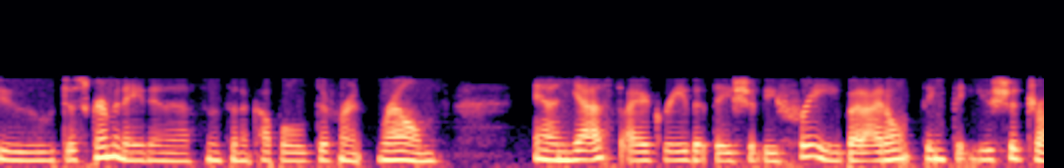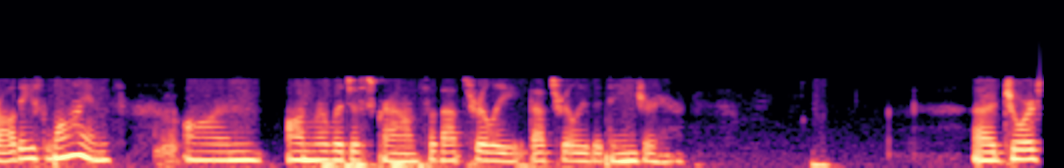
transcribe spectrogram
to discriminate in essence in a couple different realms. And yes, I agree that they should be free, but I don't think that you should draw these lines on on religious grounds. So that's really that's really the danger here. Uh, George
